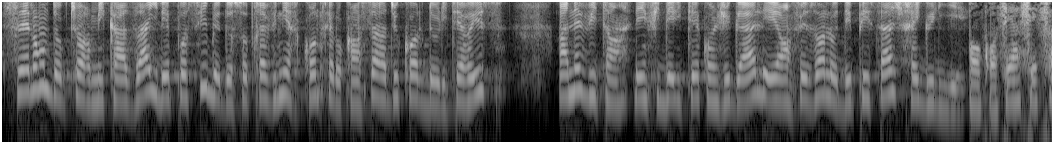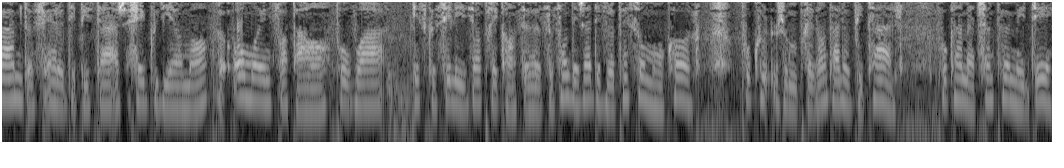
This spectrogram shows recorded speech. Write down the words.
Selon Dr Mikaza, il est possible de se prévenir contre le cancer du col de l'utérus en évitant l'infidélité conjugale et en faisant le dépistage régulier. On conseille à ces femmes de faire le dépistage régulièrement, euh, au moins une fois par an, pour voir est-ce que ces lésions précancéreuses se sont déjà développées sur mon col, pour que je me présente à l'hôpital, pour qu'un médecin peut m'aider.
